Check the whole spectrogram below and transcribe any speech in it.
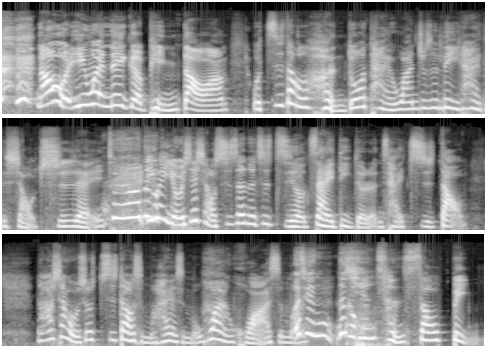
然后我因为那个频道啊，我知道了很多台湾就是厉害的小吃哎、欸，对啊，因为有一些小吃真的是只有在地的人才知道。然后像我说知道什么，还有什么万华什么，而且那个千层烧饼。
